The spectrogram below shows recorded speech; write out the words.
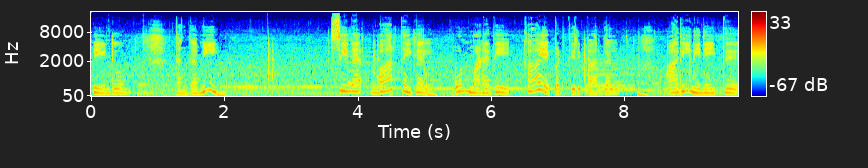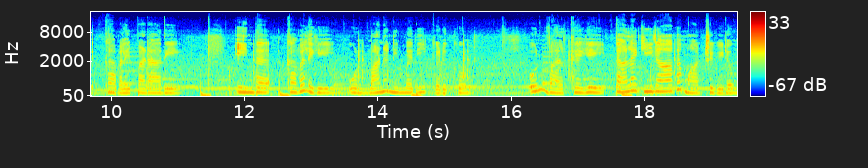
வேண்டும். தங்கமே சில வார்த்தைகள் உன் மனதை காயப்படுத்தியிருப்பார்கள். அதை நினைத்து கவலைப்படாதே. இந்த கவலையை உன் மன நிம்மதி கெடுக்கும். உன் வாழ்க்கையை தலைகீழாக மாற்றிவிடும்.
